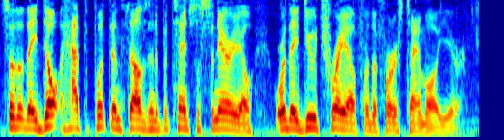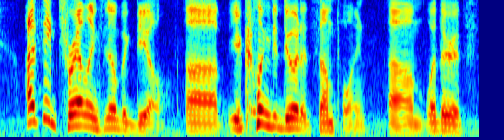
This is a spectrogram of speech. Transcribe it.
so that they don't have to put themselves in a potential scenario where they do trail for the first time all year. I think trailing's no big deal. Uh, you're going to do it at some point, um, whether it's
